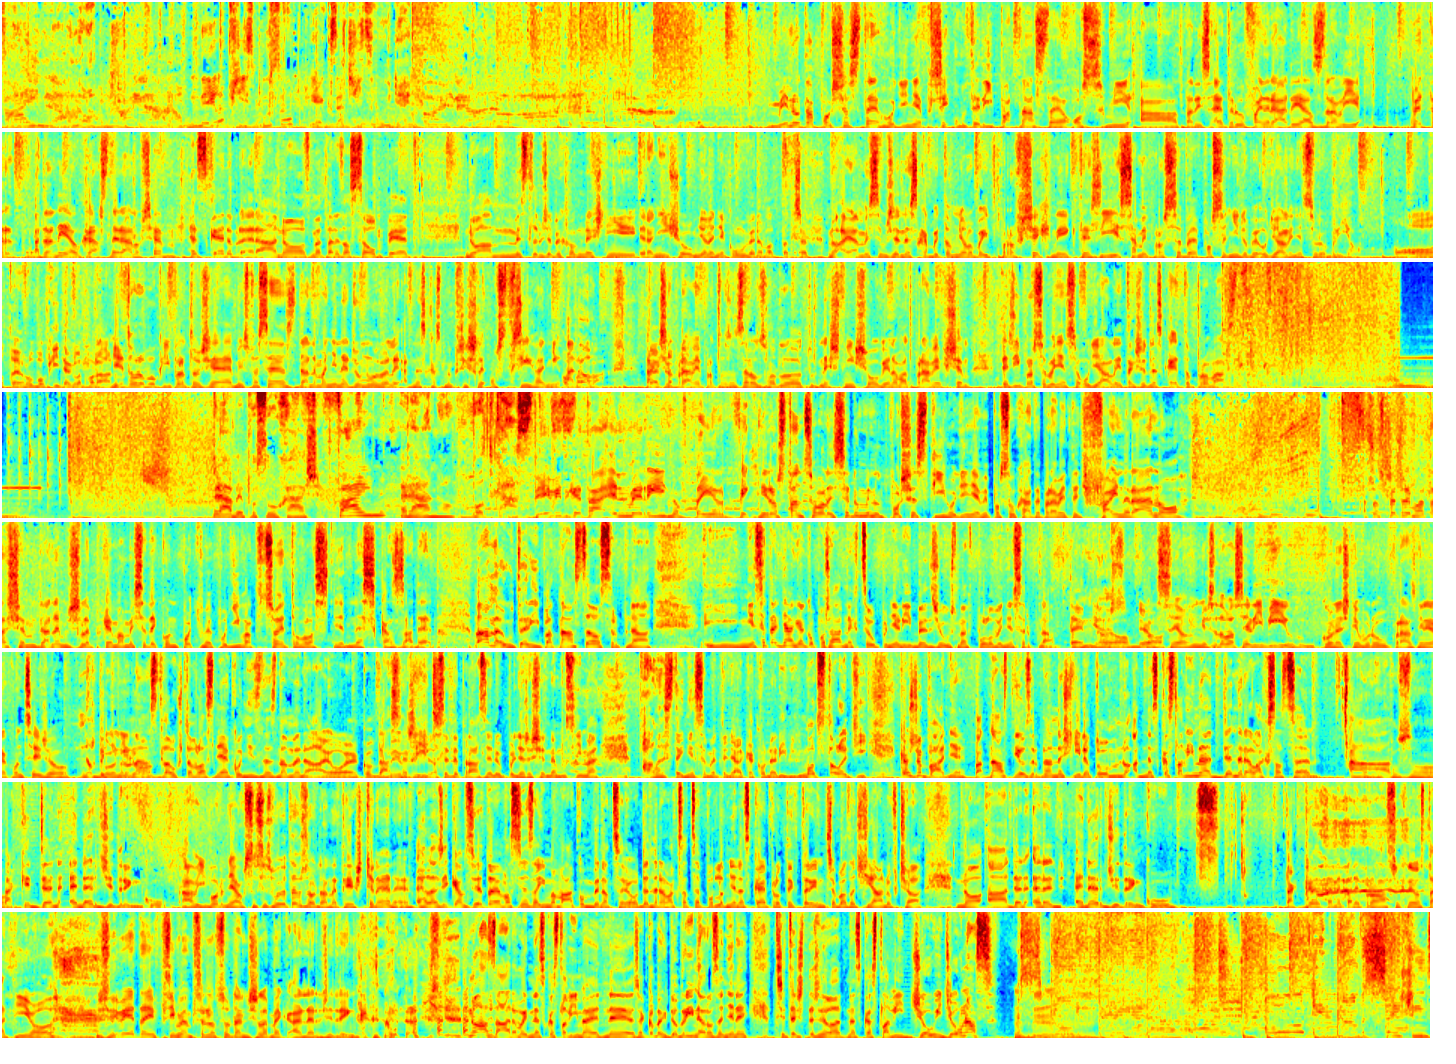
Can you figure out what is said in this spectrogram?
Fajn ráno. Nejlepší způsob, jak začít svůj den. Minuta po 6. hodině při úterý 15.8. a tady z Éteru Fine Rádia zdraví Petr a Daniel. Krásné ráno všem. Hezké dobré ráno, jsme tady zase opět. No a myslím, že bychom dnešní ranní show měli někomu věnovat, Petře. No a já myslím, že dneska by to mělo být pro všechny, kteří sami pro sebe v poslední době udělali něco dobrýho. O, to je hluboký takhle po ránu. Je to hluboký, protože my jsme se s Danem ani nedomluvili a dneska jsme přišli ostříhaní oba Ano, dva. Takže právě proto jsem se rozhodl tu dnešní show věnovat právě všem, kteří pro sebe něco udělali, takže dneska je to pro vás. Právě posloucháš Fajn ráno podcast. David Geta a Marie no, tady pěkně roztancovali 7 minut po 6. hodině. Vy posloucháte právě teď Fajn ráno. A to s Petrem Hatašem, Danem Žlepkem a my se teď pojďme podívat, co je to vlastně dneska za den. Máme úterý 15. srpna. Mně se tak nějak jako pořád nechce úplně líbit, že už jsme v polovině srpna. Téměř. No jo, vlastně jo. Mně se to vlastně líbí, konečně budou prázdniny na konci, že jo? No byť pro nás dva už to vlastně jako nic neznamená, jo, jako Dá se říct. asi ty prázdniny úplně řešit nemusíme, ale stejně se mi to nějak jako nelíbí. Moc to letí. Každopádně, 15. srpna dnešní datum, no a dneska slavíme den relaxace. A Ale pozor. taky den energy drinků. A výborně, já už jsem si svůj otevřel, Dane, ty ještě ne, ne? Hele, říkám si, že to je vlastně zajímavá kombinace, jo. Den relaxace podle mě dneska je pro ty, kterým třeba začíná dovča. No a den ere- energy drinků, tak ten je tady pro nás všechny ostatní, jo. Živě tady v přímém přenosu Dan Žlemek a Energy Drink. No a zároveň dneska slavíme jedny, řekl bych, dobrý narozeniny. 34 let dneska slaví Joey Jonas.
